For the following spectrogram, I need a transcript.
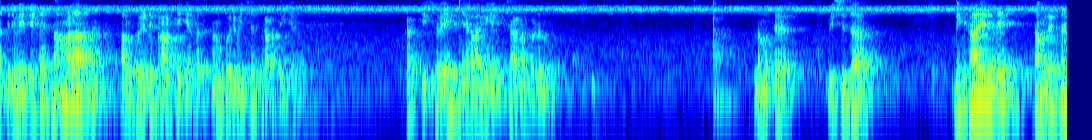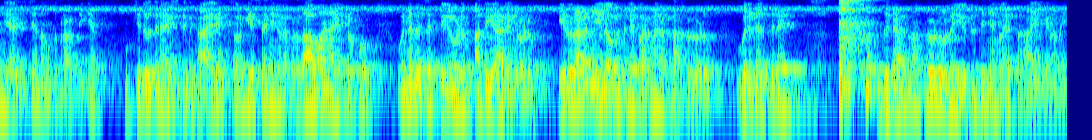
അതിനു വേണ്ടിയിട്ട് നമ്മളാണ് അവർക്ക് വേണ്ടി പ്രാർത്ഥിക്കേണ്ടത്. നമുക്ക് ഒരുമിച്ച് പ്രാർത്ഥിക്കാം. കർത്തീശോയെ ഞങ്ങൾ അങ്ങയിൽ ശരണപ്പെടുന്നു. നമുക്ക് വിശുദ്ധ മിഖായലിന്റെ സംരക്ഷണം യാചിച്ച് നമുക്ക് പ്രാർത്ഥിക്കാം. മുഖ്യദൂതനായ വിശുദ്ധ മിഖായലെ സ്വർഗീയ സൈന്യങ്ങളുടെ പ്രതാപവാനായ പ്രഭു ഉന്നത ശക്തികളോടും അധികാരങ്ങളോടും ഇരുളടഞ്ഞ ഈ ലോകത്തിലെ ഭരണകർത്താക്കളോടും ഉപരിതലത്തിലെ ദുരാത്മാക്കളോടുമുള്ള യുദ്ധത്തിൽ ഞങ്ങളെ സഹായിക്കണമേ.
